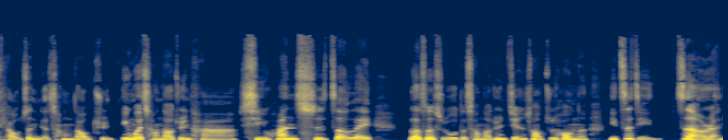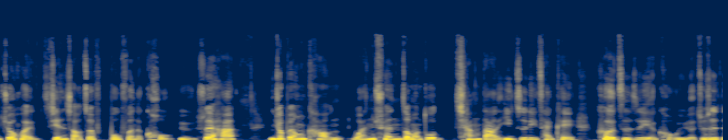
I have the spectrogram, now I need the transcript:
调整你的肠道菌，因为肠道菌它喜欢吃这类垃圾食物的肠道菌减少之后呢，你自己自然而然就会减少这部分的口欲，所以它你就不用靠完全这么多强大的意志力才可以克制自己的口欲了，就是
